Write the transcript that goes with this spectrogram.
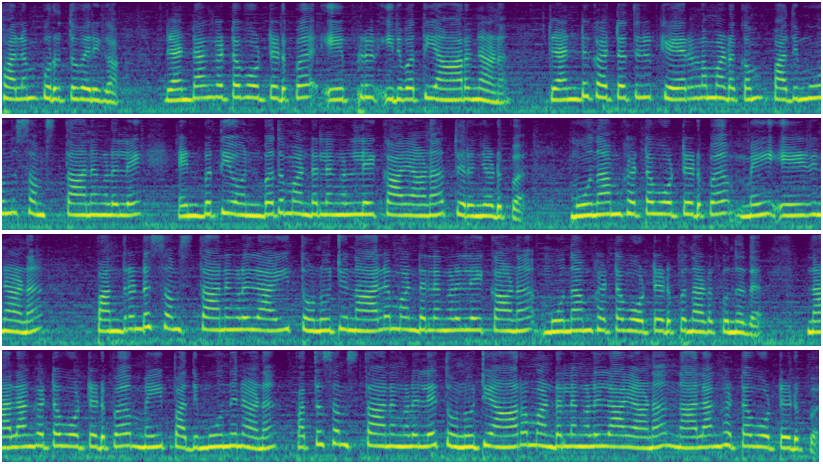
ഫലം പുറത്തുവരിക. രണ്ടാം ഘട്ട വോട്ടെടുപ്പ് ഏപ്രിൽ ഇരുപത്തിയാറിനാണ്. രണ്ട് ഘട്ടത്തിൽ കേരളമടക്കം പതിമൂന്ന് സംസ്ഥാനങ്ങളിലെ എൺപത്തി ഒൻപത് മണ്ഡലങ്ങളിലേക്കായാണ് തിരഞ്ഞെടുപ്പ്. മൂന്നാം ഘട്ട വോട്ടെടുപ്പ് മെയ് ഏഴിനാണ്. പന്ത്രണ്ട് സംസ്ഥാനങ്ങളിലായി തൊണ്ണൂറ്റിനാല് മണ്ഡലങ്ങളിലേക്കാണ് മൂന്നാം ഘട്ട വോട്ടെടുപ്പ് നടക്കുന്നത്. നാലാം ഘട്ട വോട്ടെടുപ്പ് മെയ് പതിമൂന്നിനാണ്. പത്ത് സംസ്ഥാനങ്ങളിലെ തൊണ്ണൂറ്റിയാറ് മണ്ഡലങ്ങളിലായാണ് നാലാം ഘട്ട വോട്ടെടുപ്പ്.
